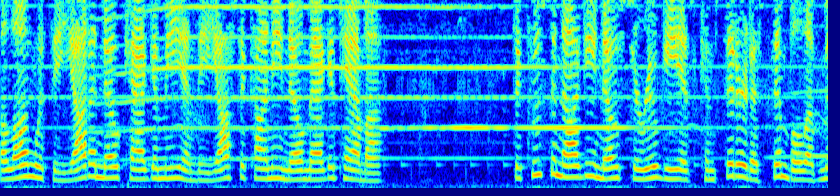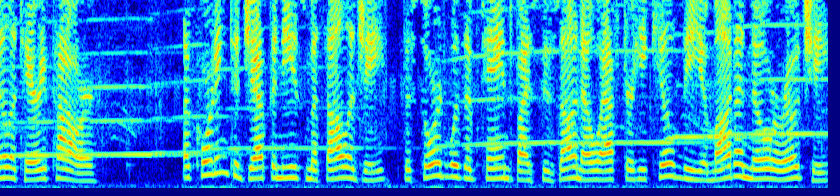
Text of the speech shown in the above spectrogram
along with the Yata no Kagami and the Yasakani no Magatama. The Kusanagi no Tsurugi is considered a symbol of military power. According to Japanese mythology, the sword was obtained by Susanoo after he killed the Yamata no Orochi,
